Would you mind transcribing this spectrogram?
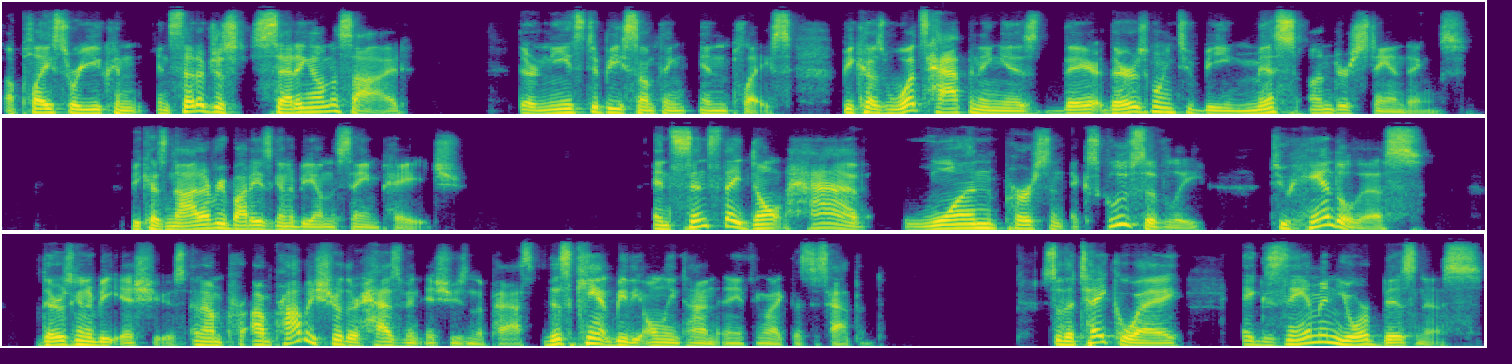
A place where you can instead of just setting on the side, there needs to be something in place because what's happening is there there's going to be misunderstandings because not everybody is going to be on the same page. And since they don't have one person exclusively to handle this, there's going to be issues. And I'm, pr- I'm probably sure there has been issues in the past. This can't be the only time anything like this has happened. So the takeaway, examine your business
